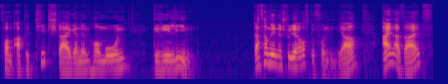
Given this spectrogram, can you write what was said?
vom appetitsteigernden Hormon Grelin. Das haben wir in der Studie herausgefunden, ja. Einerseits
